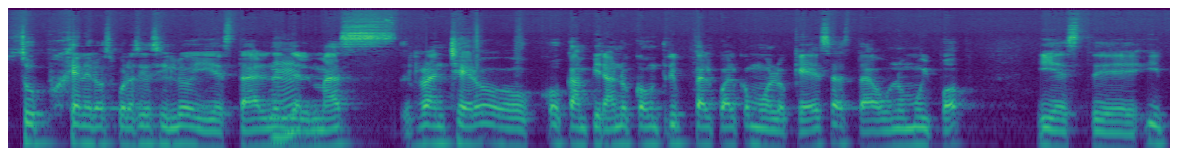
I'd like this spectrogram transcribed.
subgéneros, por así decirlo, y está el, desde el más ranchero o, campirano country, tal cual como lo que es, hasta uno muy pop. Y este, y,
